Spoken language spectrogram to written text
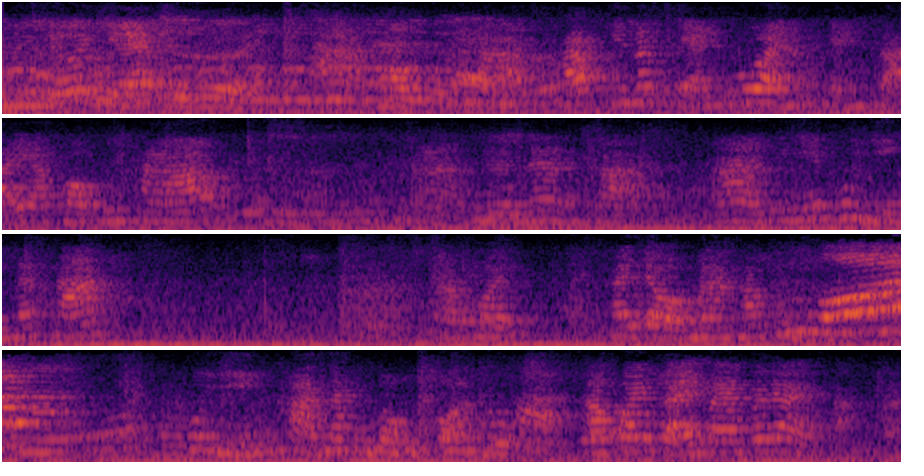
มเยอะแยะเลยขอบคุณครับครับกินน้ำแข็งด้วยน้ำแข็งใสอะขอบคุณครับอ่าเดินนั่งค่ะอ่าทีนี้ผู้หญิงนะคะอ่าคคยใครจะออกมาครับผู้หญิงผู้หญิงค่ะนั่งตรงก่อนลูกเอาคไยใสมาก็ได้ค่ะมา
